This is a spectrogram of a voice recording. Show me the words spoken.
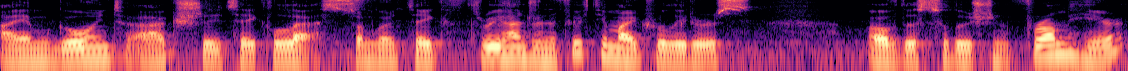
I am going to actually take less. So I'm going to take 350 microliters of the solution from here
